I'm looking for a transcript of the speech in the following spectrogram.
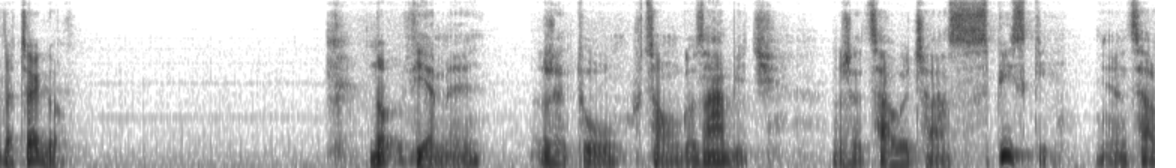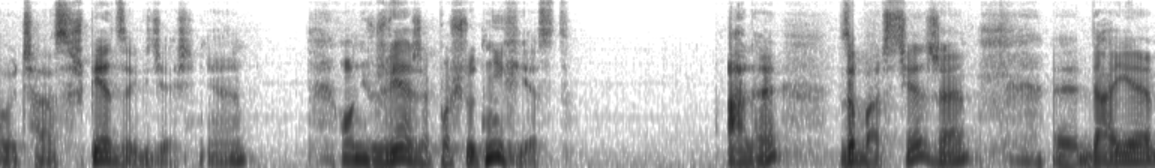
Dlaczego? No wiemy, że tu chcą go zabić że cały czas spiski, nie? cały czas szpiedzy gdzieś. Nie? On już wie, że pośród nich jest. Ale zobaczcie, że e, daje e,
